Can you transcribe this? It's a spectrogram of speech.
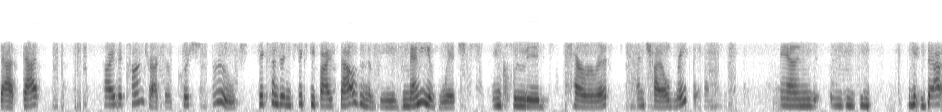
that that private contractor pushed through 665,000 of these, many of which included terrorists and child rapists. And that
